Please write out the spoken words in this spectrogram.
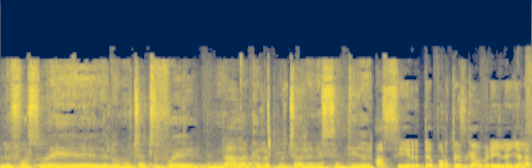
el esfuerzo de, de, los muchachos fue nada que reprochar en ese sentido. Así, Deportes Gabriel Ayala.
